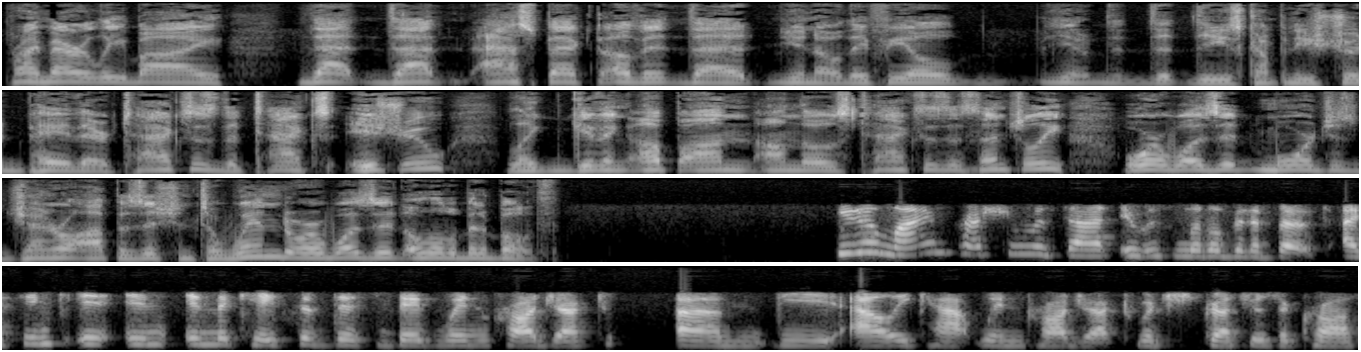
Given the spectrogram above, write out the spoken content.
primarily by that that aspect of it that you know they feel you know that these companies should pay their taxes the tax issue like giving up on on those taxes essentially? Or was it more just general opposition to wind or was it a little bit of both? You know my impression was that it was a little bit of both. I think in in, in the case of this big wind project um, the Alle-Catt wind project which stretches across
